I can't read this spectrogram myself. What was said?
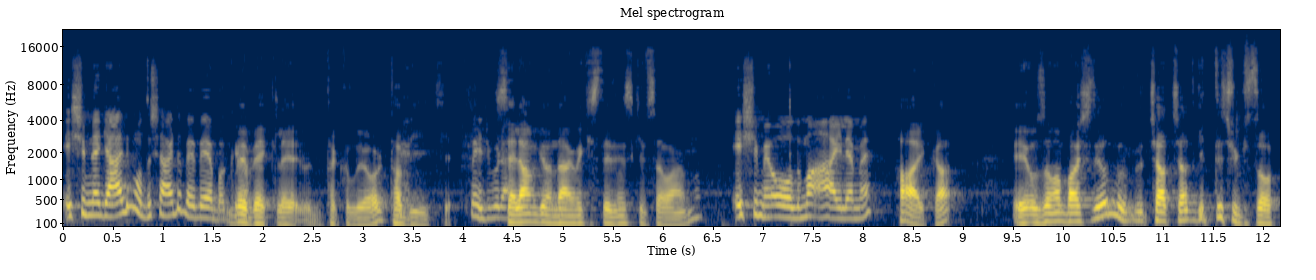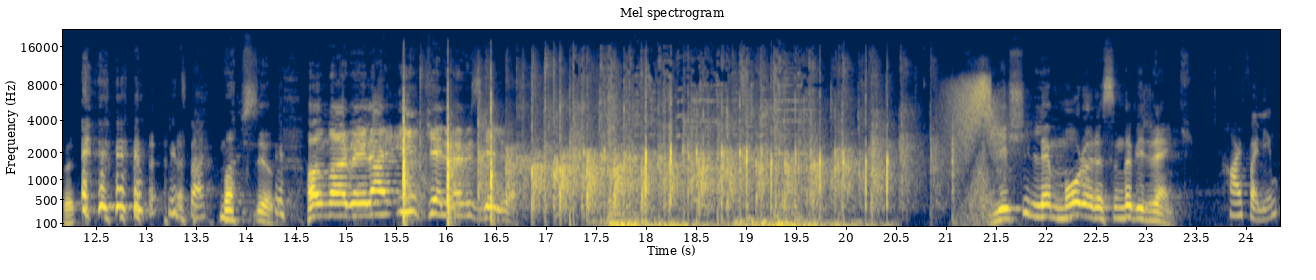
Eşimle geldim o dışarıda bebeğe bakıyor. Bebekle takılıyor tabii ki. Mecburen. Selam göndermek istediğiniz kimse var mı? Eşime, oğluma, aileme. Harika. E, o zaman başlayalım mı? Çat çat gitti çünkü sohbet. Lütfen. başlayalım. Hanımlar beyler ilk kelimemiz geliyor. Yeşille mor arasında bir renk. Harf alayım.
